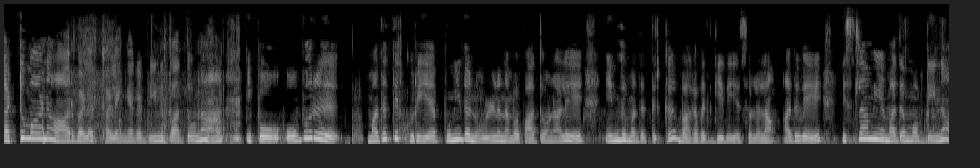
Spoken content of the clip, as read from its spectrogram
கட்டுமான ஆர்வலர் கலைஞர் அப்படின்னு பார்த்தோம்னா இப்போ ஒவ்வொரு மதத்திற்குரிய புனித நூல்னு நம்ம பார்த்தோம்னாலே இந்து மதத்திற்கு பகவத்கீதையை சொல்லலாம். அதுவே இஸ்லாமிய மதம் அப்படின்னா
